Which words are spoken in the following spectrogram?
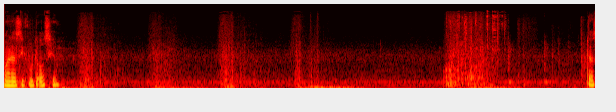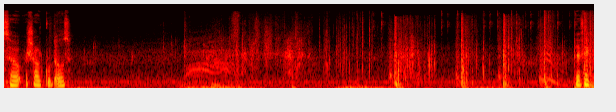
Guck mal, das sieht gut aus hier. Das schaut gut aus. Perfekt.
